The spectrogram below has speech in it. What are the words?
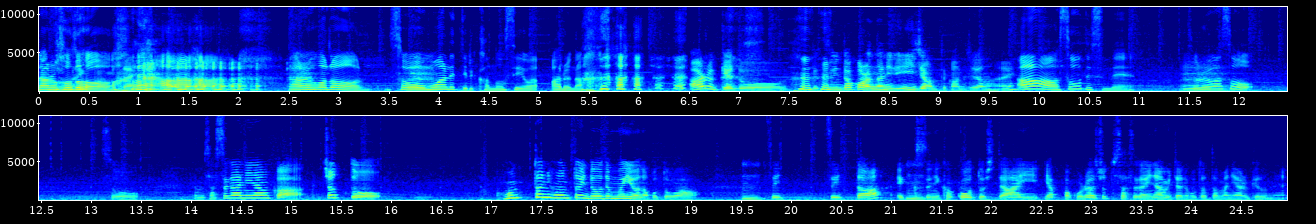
なるほど。なるほど。そう思われてる可能性はあるな、みたいなあるけど別にだから何でいいじゃんって感じじゃない？ああそうですね。それはう。ん。そそう。でもさすがになんかちょっと本当に本当にどうでもいいようなことはううん。ツイツイッター？X に書こうとして、あいやっぱこれはちょっとさすがになみたいなことはたまにあるけどね。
